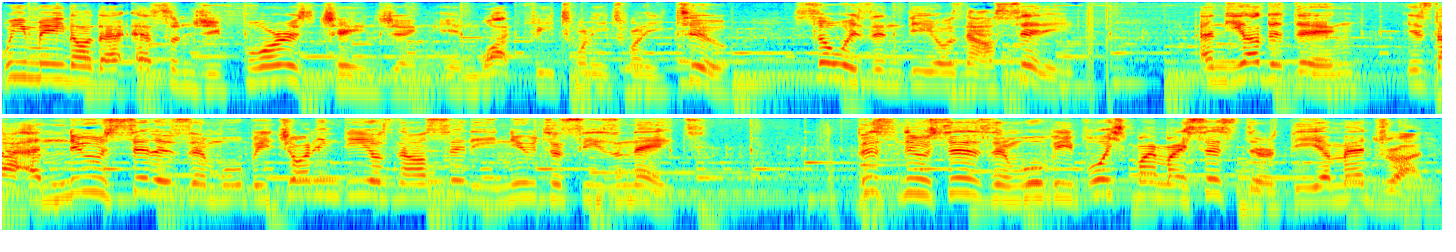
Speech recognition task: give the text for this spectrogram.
We may know that SMG4 is changing in WotF 2022, so is in Theosnow City. And the other thing is that a new citizen will be joining Theosnow City new to Season 8. This new citizen will be voiced by my sister, Thea Medron.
